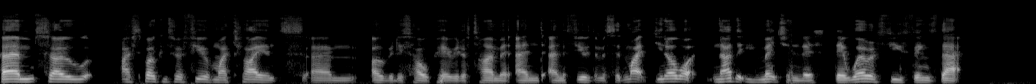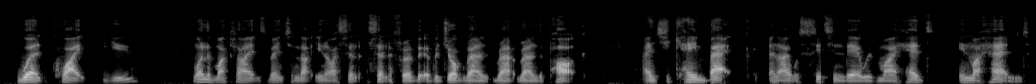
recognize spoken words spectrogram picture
Um, so I've spoken to a few of my clients um, over this whole period of time, and and a few of them have said, Mike, you know what? Now that you mentioned this, there were a few things that weren't quite you. One of my clients mentioned that you know I sent sent her for a bit of a jog round round, round the park, and she came back, and I was sitting there with my head in my hand,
